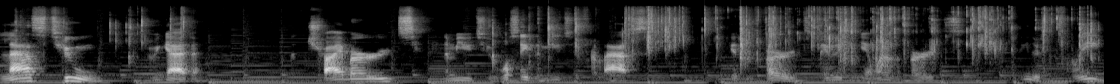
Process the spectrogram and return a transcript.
Last two. We got the Tribirds and the Mewtwo. We'll save the Mewtwo for last. Get the birds. Maybe we can get one of the birds. I think there's three,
